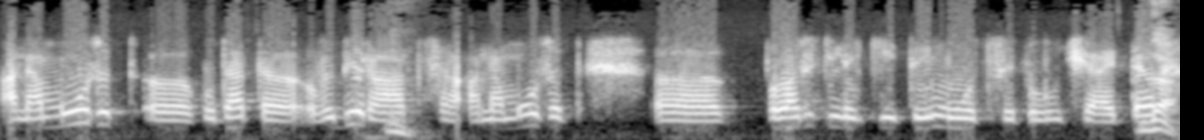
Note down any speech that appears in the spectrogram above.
она может э, куда-то выбираться, она может э, положительные какие-то эмоции получать, да, Да,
